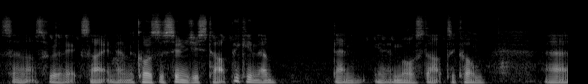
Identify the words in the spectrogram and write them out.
So that's really exciting. And of course, as soon as you start picking them, then you know more start to come. Uh,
